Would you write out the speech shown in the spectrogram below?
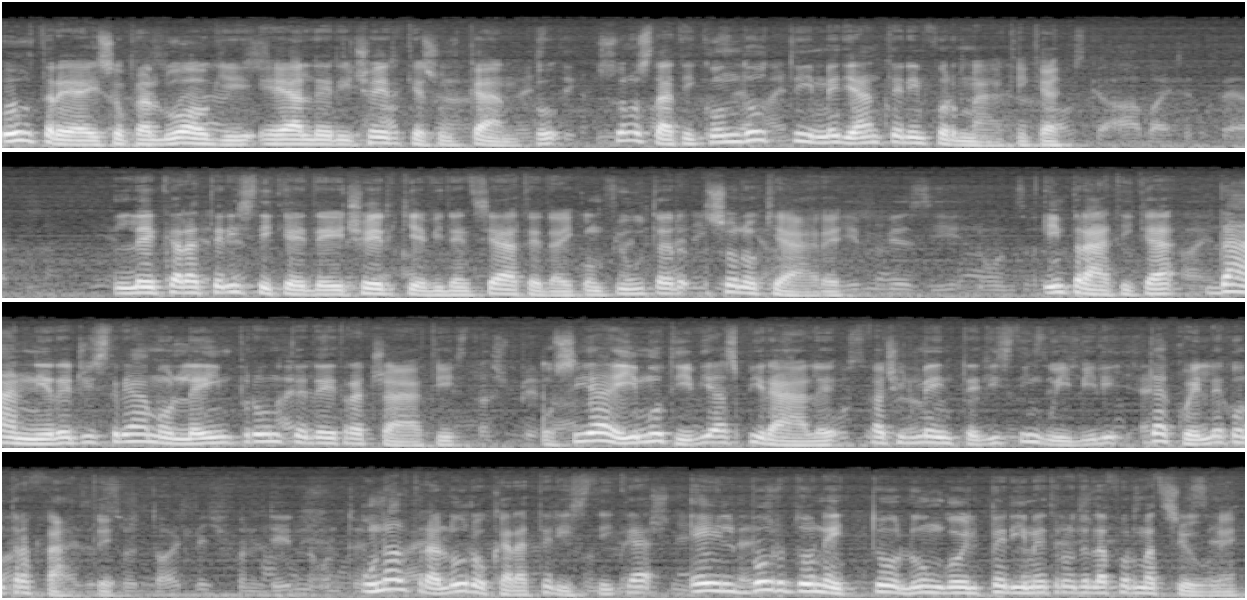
oltre ai sopralluoghi e alle ricerche sul campo, sono stati condotti mediante l'informatica. Le caratteristiche dei cerchi evidenziate dai computer sono chiare in pratica, da anni registriamo le impronte dei tracciati, ossia i motivi a spirale, facilmente distinguibili da quelle contraffatte. Un'altra loro caratteristica è il bordo netto lungo il perimetro della formazione.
